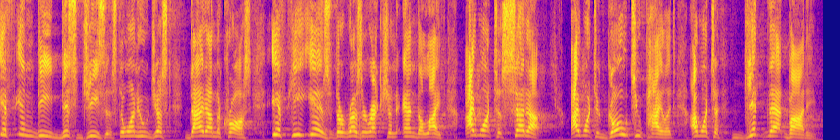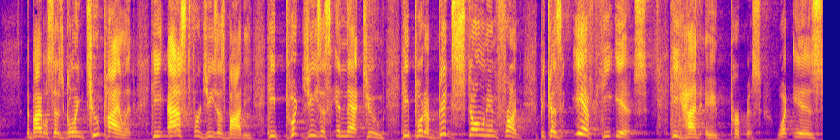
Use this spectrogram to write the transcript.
if indeed this Jesus, the one who just died on the cross, if he is the resurrection and the life, I want to set up, I want to go to Pilate, I want to get that body the Bible says, going to Pilate, he asked for Jesus' body. He put Jesus in that tomb. He put a big stone in front because if he is, he had a purpose. What is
